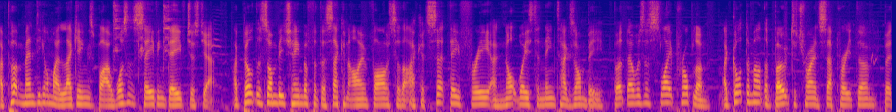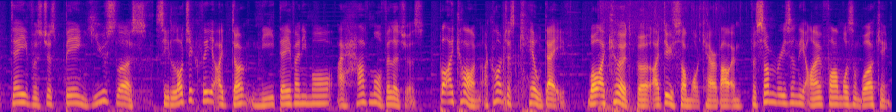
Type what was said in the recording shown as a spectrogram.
I put mending on my leggings, but I wasn't saving Dave just yet. I built the zombie chamber for the second iron farm so that I could set Dave free and not waste a name tag zombie, but there was a slight problem. I got them out the boat to try and separate them, but Dave was just being useless. See, logically, I don't need Dave anymore, I have more villagers. But I can't, I can't just kill Dave. Well, I could, but I do somewhat care about him. For some reason, the iron farm wasn't working.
